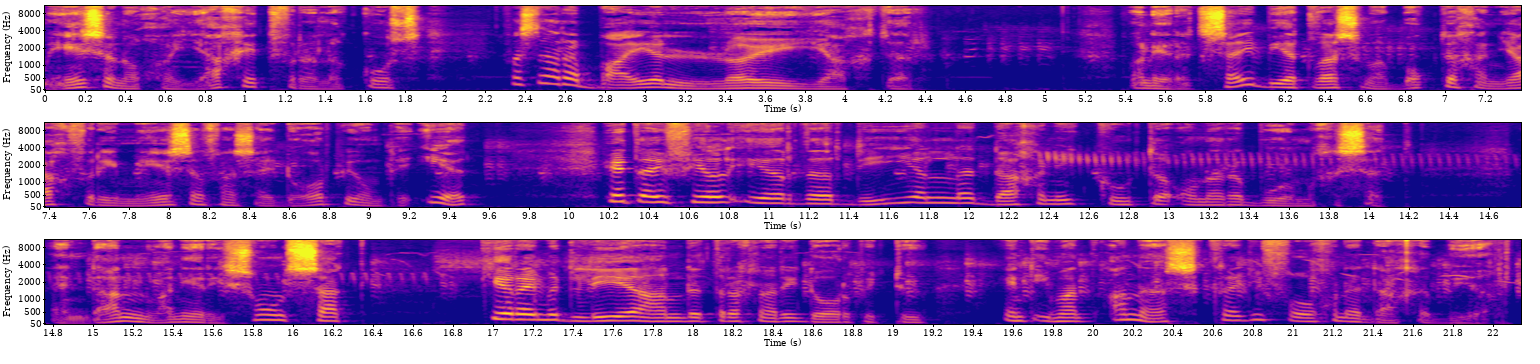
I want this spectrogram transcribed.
mense nog gejag het vir hulle kos, was daar 'n baie lui jagter. Wanneer dit sy beurt was om 'n bok te gaan jag vir die mense van sy dorpie om te eet, het hy veel eerder die hele dag in die koelte onder 'n boom gesit. En dan, wanneer die son sak, keer hy met leë hande terug na die dorpie toe en iemand anders kry die volgende dag 'n beurt.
